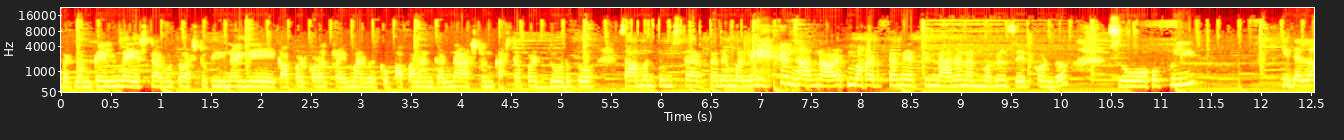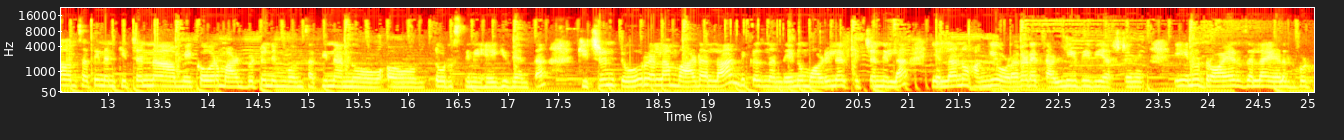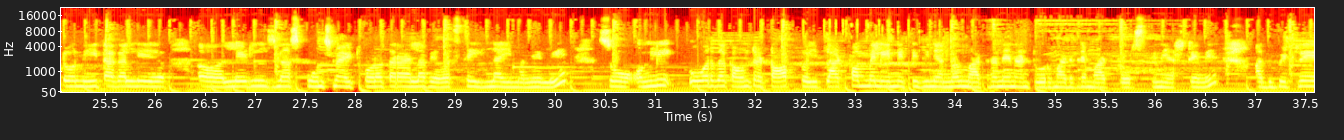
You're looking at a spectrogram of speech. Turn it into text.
ಬಟ್ ನಮ್ಮ ಕೈಲಿಂದ ಎಷ್ಟಾಗುತ್ತೋ ಅಷ್ಟು ಕ್ಲೀನಾಗಿ ಕಾಪಾಡ್ಕೊಳಕ್ಕೆ ಟ್ರೈ ಮಾಡಬೇಕು. ಪಾಪ ನನ್ನ ಗಂಡ ಅಷ್ಟೊಂದು ಕಷ್ಟಪಟ್ಟು ದುಡಿದು ಸಾಮಾನು ತುಂಬಿಸ್ತಾ ಇರ್ತಾನೆ ಮನೆ. ನಾನು ಹಾಳು ಮಾಡ್ತಾನೆ ಇರ್ತೀನಿ. ನಾನು ನನ್ನ ಮಗಳು ಸೇರಿಕೊಂಡು. ಸೊ ಹೋಪ್ಫುಲಿ ಇದೆಲ್ಲ ಒಂದ್ಸತಿ ನನ್ನ ಕಿಚನ್ನ ಮೇಕ್ ಓವರ್ ಮಾಡಿಬಿಟ್ಟು ನಿಮ್ಗೆ ಒಂದ್ಸತಿ ನಾನು ತೋರಿಸ್ತೀನಿ ಹೇಗಿದೆ ಅಂತ. ಕಿಚನ್ ಟೂರ್ ಎಲ್ಲ ಮಾಡಲ್ಲ ಬಿಕಾಸ್ ನಂದೇನು ಮಾಡ್ಯುಲರ್ ಕಿಚನ್ ಇಲ್ಲ. ಎಲ್ಲನೂ ಹಾಗೆ ಒಳಗಡೆ ತಳ್ಳಿದ್ದೀವಿ ಅಷ್ಟೇ ಏನು ಡ್ರಾಯರ್ಸ್ ಎಲ್ಲ ಎಳೆದ್ಬಿಟ್ಟು ನೀಟಾಗಿ ಅಲ್ಲಿ ಲೇಡಲ್ಸ್ನ ಸ್ಪೂನ್ಸ್ನ ಇಟ್ಕೊಳ್ಳೋ ಥರ ಎಲ್ಲ ವ್ಯವಸ್ಥೆ ಇಲ್ಲ ಈ ಮನೆಯಲ್ಲಿ. So only over the counter top ಈ ಪ್ಲಾಟ್ಫಾರ್ಮ್ ಮೇಲೆ ಏನು ಇಟ್ಟಿದ್ದೀನಿ ಅನ್ನೋದು ಮಾತ್ರನೇ ನಾನು ಟೂರ್ ಮಾಡಿದರೆ ಮಾಡಿ, ತೋರಿಸ್ತೀನಿ ಅಷ್ಟೇ ಅದು ಬಿಟ್ಟರೆ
